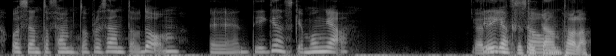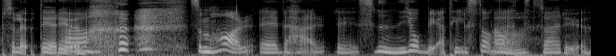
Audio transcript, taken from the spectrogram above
och sen ta 15 procent av dem. Eh, det är ganska många. Ja, Det det är är ganska stort liksom- antal, absolut. Det är det ju. Ja, som har eh, det här eh, svinjobbiga tillståndet. Ja, så är det ju.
